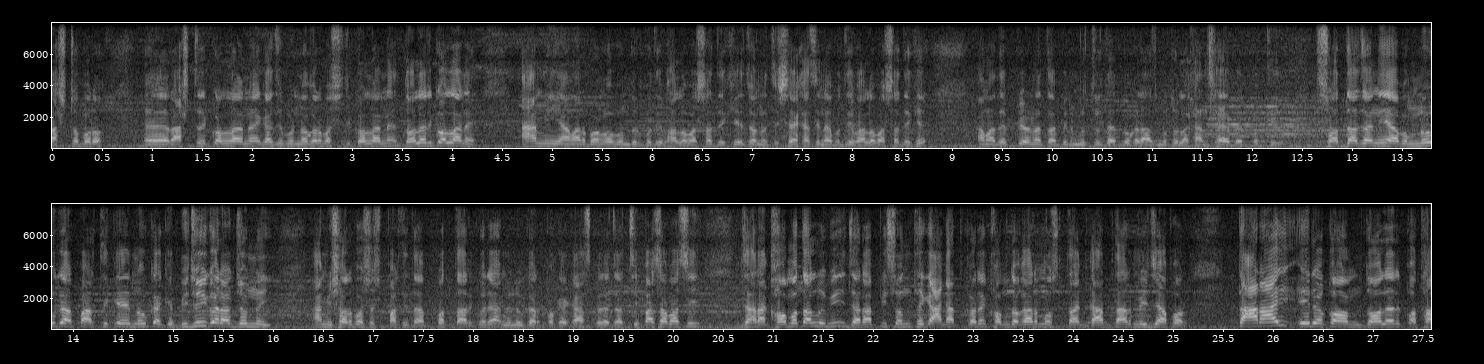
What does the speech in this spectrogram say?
রাষ্ট্র বড় রাষ্ট্রের কল্যাণে, গাজীপুর নগরবাসীর কল্যাণে, দলের কল্যাণে আমি আমার বঙ্গবন্ধুর প্রতি ভালোবাসা দেখে জনতি শেখ হাসিনার প্রতি ভালোবাসা দেখে আমাদের প্রিয় নেতা বীর মুক্তিযোদ্ধা অ্যাডভোকেট আজমতুল্লাহ খান সাহেবের প্রতি শ্রদ্ধা জানিয়ে এবং নৌকার প্রার্থীকে, নৌকাকে বিজয়ী করার জন্যই আমি সর্বশেষ প্রার্থিতা প্রত্যাহার করে আমি নৌকার পক্ষে কাজ করে যাচ্ছি। পাশাপাশি যারা ক্ষমতালুবী যারা পিছন থেকে আঘাত করে, খন্দকার মোস্তাক, গাদ্দার, মির্জাফর, তারাই এরকম দলের কথা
